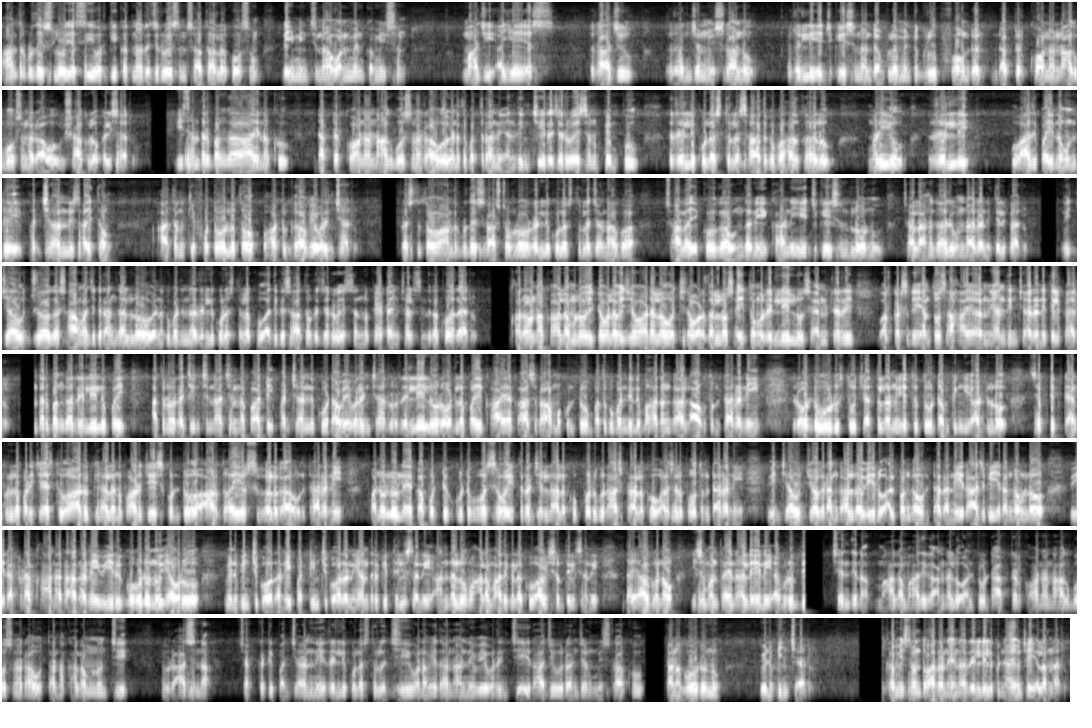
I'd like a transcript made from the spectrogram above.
ఆంధ్రప్రదేశ్లో ఎస్సీ వర్గీకరణ రిజర్వేషన్ శాతాల కోసం నియమించిన వన్ మెన్ కమిషన్ మాజీ IAS Rajiv Ranjan మిశ్రాను Relli education and employment group founder doctor Kona Nagabhushana Rao విశాఖలో కలిశారు. ఈ సందర్భంగా ఆయనకు డాక్టర్ కోన నాగభూషణరావు వినతపత్రాన్ని అందించి రిజర్వేషన్ పెంపు రెల్లి కులస్తుల సాధక బాధకాలు మరియు రెల్లి వారిపైన ఉండే పద్యాన్ని సైతం అతనికి ఫోటోలతో పాటుగా వివరించారు. ప్రస్తుతం ఆంధ్రప్రదేశ్ రాష్ట్రంలో రెల్లి కులస్తుల జనాభా చాలా ఎక్కువగా ఉందని కానీ ఎడ్యుకేషన్లోనూ చాలా అణగారి ఉన్నారని తెలిపారు. విద్యా ఉద్యోగ సామాజిక రంగాల్లో వెనుకబడిన రెల్లి కులస్తులకు అధిక శాతం రిజర్వేషన్ను కేటాయించాల్సిందిగా కోరారు. కరోనా కాలంలో ఇటీవల విజయవాడలో వచ్చిన వరదల్లో సైతం రెల్లీలు శానిటరీ వర్కర్స్కి ఎంతో సహాయాన్ని అందించారని తెలిపారు. సందర్భంగా రెల్లీలపై అతను రచించిన చిన్నపాటి పద్యాన్ని కూడా వివరించారు. రెల్లీలు రోడ్లపై కాయ కాసురా అమ్ముకుంటూ బతుకుబండిని భారంగా లాగుతుంటారని రోడ్డు ఊడుస్తూ చెత్తలను ఎత్తుతూ డంపింగ్ యార్డులో సెప్టిక్ ట్యాంకుల్లో పనిచేస్తూ ఆరోగ్యాలను పాడు చేసుకుంటూ ఆర్ధాయుస్గులుగా ఉంటారని పనులు లేక పొట్టుకుట కోసం ఇతర జిల్లాలకు పొరుగు రాష్ట్రాలకు వలసలు పోతుంటారని విద్యా ఉద్యోగ రంగాల్లో వీరు అల్పంగా ఉంటారని రాజకీయ రంగంలో వీరక్కడా కానరారని వీరి గోడును ఎవరూ వినిపించుకోరని పట్టించుకోరని అందరికీ తెలుసని అన్నలు మాలమాదిగలకు ఆ విషయం తెలుసని దయాగుణం ఇసుమంతైనా లేని అభివృద్ధి చెందిన మాల మాదిగ అన్నలు అంటూ డాక్టర్ కోన నాగభూషణరావు తన కలం నుంచి వ్రాసిన చక్కటి పద్యాన్ని రెల్లి కులస్తుల జీవన విధానాన్ని వివరించి రాజీవ్ రంజన్ మిశ్రాకు తన గోడును వినిపించారు. ఈ కమిషన్ ద్వారానైనా రెల్లిలకు న్యాయం చేయాలన్నారు.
